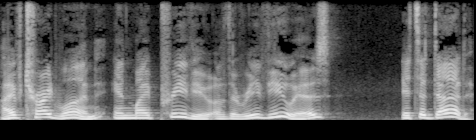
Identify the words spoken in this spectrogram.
I've tried one, and my preview of the review is it's a dud.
